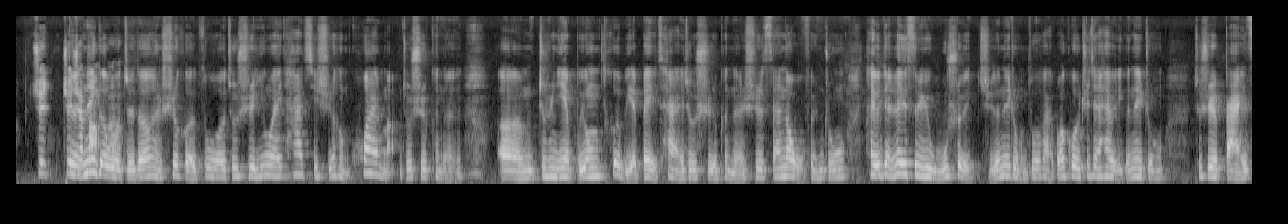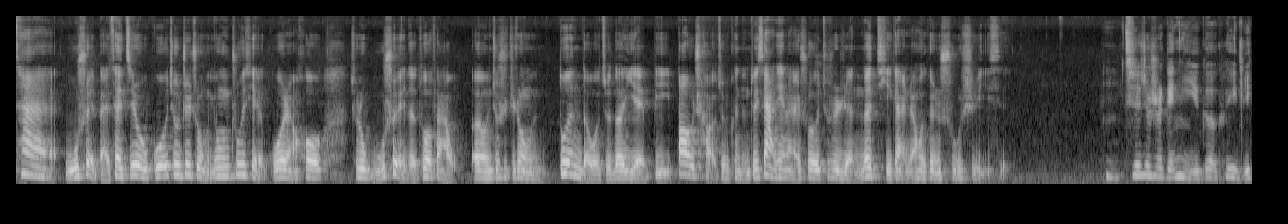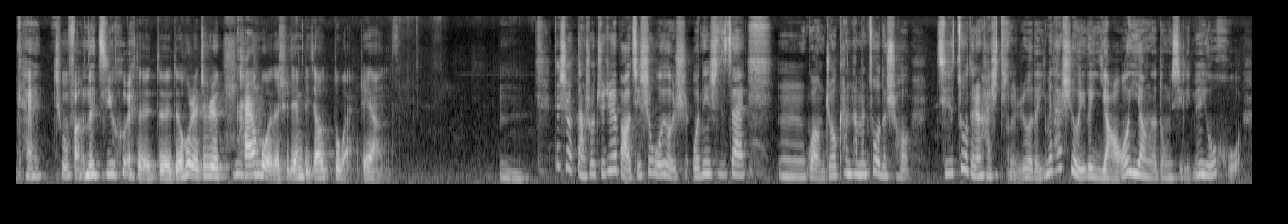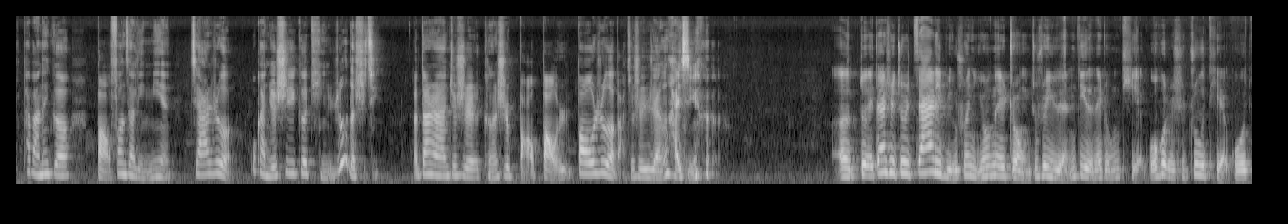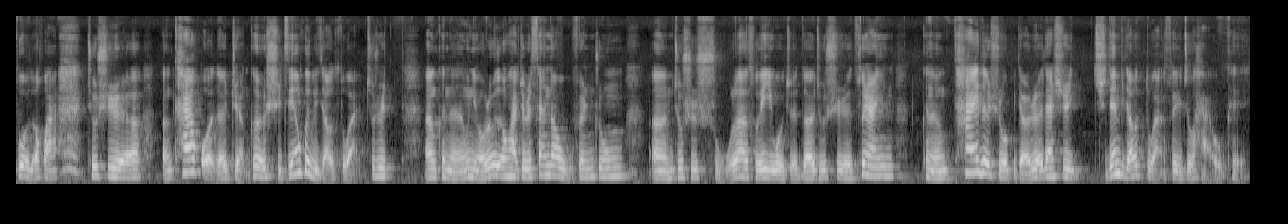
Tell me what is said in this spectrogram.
对那个我觉得很适合做，就是因为它其实很快嘛，就是可能，嗯，就是你也不用特别备菜，就是可能是三到五分钟，它有点类似于无水焗的那种做法。包括之前还有一个那种，就是白菜无水白菜鸡肉锅，就这种用铸铁锅，然后就是无水的做法，嗯，就是这种炖的，我觉得也比爆炒，就是可能对夏天来说，就是人的体感上会更舒适一些。嗯，其实就是给你一个可以离开 厨房的机会。对对对，或者就是开火的时间比较短这样子。嗯，但是想说绝绝宝，其实我有时我那次在嗯广州看他们做的时候，其实做的人还是挺热的，因为它是有一个窑一样的东西，里面有火，他把那个宝放在里面加热，我感觉是一个挺热的事情。呃，当然就是可能是宝宝包热吧，就是人还行。呃，对，但是就是家里，比如说你用那种就是圆底的那种铁锅或者是铸铁锅做的话，就是嗯，开火的整个时间会比较短，就是嗯，可能牛肉的话就是三到五分钟，嗯，就是熟了。所以我觉得就是虽然可能开的时候比较热，但是时间比较短，所以就还 OK。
